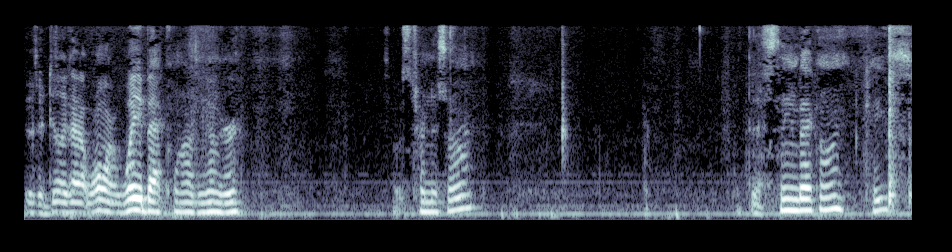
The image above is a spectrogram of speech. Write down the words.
It was a deal I got at Walmart way back when I was younger. So let's turn this on this thing back on, case.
